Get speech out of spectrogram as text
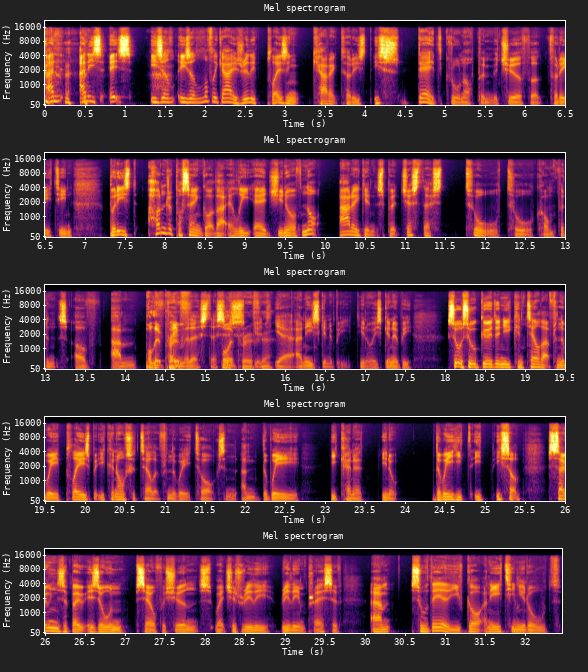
And and he's it's he's a he's a lovely guy. He's a really pleasant character. He's he's dead grown up and mature for for eighteen, but he's hundred percent got that elite edge. You know, of not arrogance, but just this total total confidence of I'm Bulletproof. fine with this. This Bulletproof, is good. yeah. yeah, and he's going to be, you know, he's going to be so so good, and you can tell that from the way he plays, but you can also tell it from the way he talks and and the way he kind of, you know, the way he, he he sort of sounds about his own self assurance, which is really really impressive. Um, so there you've got an eighteen year old,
